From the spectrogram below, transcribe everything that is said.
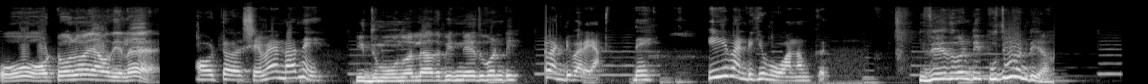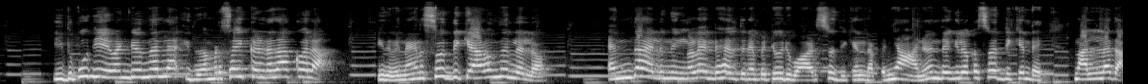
ഓ ഓട്ടോ പോയാ മതിയല്ലേ? ഓട്ടോറിക്ഷ വേണ്ടാന്നേ. ഇത് മൂന്നും അല്ലാതെ പിന്നെ ഏത് വണ്ടി? വണ്ടി പറയാം. ദേ ഈ വണ്ടിക്ക് പോവാം നമുക്ക്. ഇത് ഇതേത് വണ്ടി? പുതിയ വണ്ടിയാ? ഇത് പുതിയ വണ്ടി വണ്ടിയൊന്നുമല്ല ഇത് നമ്മുടെ സൈക്കിളിന്റെ താക്കോല. ഇത് പിന്നെ അങ്ങനെ ശ്രദ്ധിക്കാറൊന്നുമില്ലല്ലോ. എന്തായാലും നിങ്ങൾ എന്റെ ഹെൽത്തിനെ പറ്റി ഒരുപാട് ശ്രദ്ധിക്കണ്ട അപ്പൊ ഞാനും എന്തെങ്കിലുമൊക്കെ ശ്രദ്ധിക്കണ്ടേ? നല്ലതാ.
